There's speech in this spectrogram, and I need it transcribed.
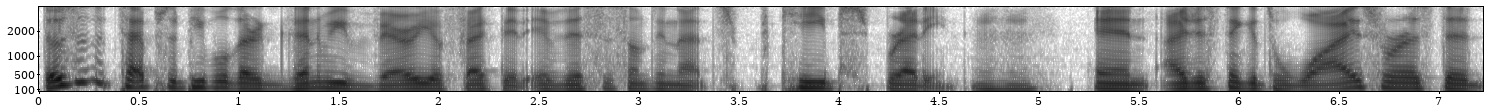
Those are the types of people that are going to be very affected if this is something that keeps spreading. Mm-hmm. And I just think it's wise for us to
